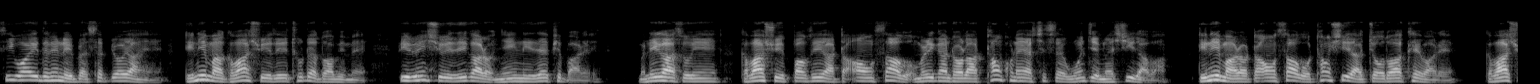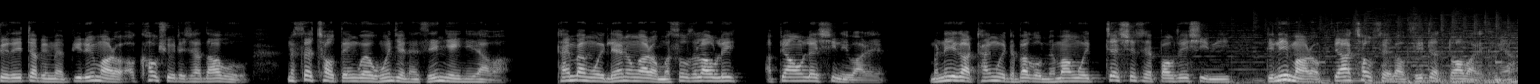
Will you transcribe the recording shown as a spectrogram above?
စီးပွားရေးသတင်းတွေပဲဆက်ပြောရရင်ဒီနေ့မှာကမ္ဘာရွှေဈေးထိုးတက်သွားပေမဲ့ပြည်တွင်းရွှေဈေးကတော့ငြိမ်နေသေးဖြစ်ပါတယ်။ မနေ့ကဆိုရင်ကမ္ဘာရွှေပေါက်ဈေးဟာတအောင်စကိုအမေရိကန်ဒေါ်လာ1980ဝန်းကျင်ပဲရှိတာပါဒီနေ့မှာတော့တအောင်စကို1800ကျော်သွားခဲ့ပါတယ်ကမ္ဘာရွှေဈေးတက်ပေမဲ့ပြည်တွင်းမှာတော့အခောက်ရွှေတစ်ချက်သားကို26သိန်းခွဲဝန်းကျင်နဲ့ဈေးငြိမ်နေတာပါထိုင်းဘတ်ငွေလဲနှုန်းကတော့မစိုးစလောက်လေးအပြောင်းလဲရှိနေပါတယ်မနေ့ကထိုင်းငွေတစ်ပတ်ကိုမြန်မာငွေ780ပေါက်ဈေးရှိပြီးဒီနေ့မှာတော့ပြား60လောက်ဈေးတက်သွားပါတယ်ခင်ဗျာ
